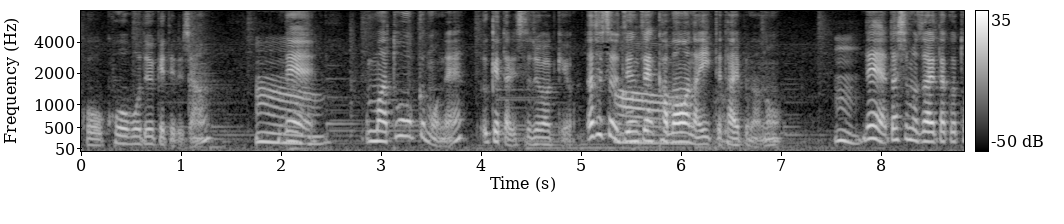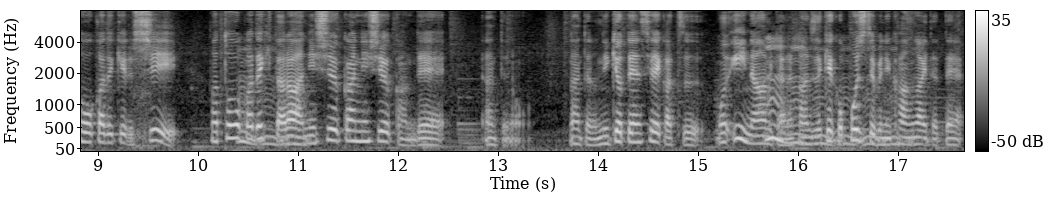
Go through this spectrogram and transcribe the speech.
こう公募で受けてるじゃん？でまあ遠くもね受けたりするわけよ。私それ全然構わないってタイプなの。うん。で私も在宅10日できるし、まあ、10日できたらうんうんうん。2週間2週間でなんていうのなんていうの2拠点生活もいいなみたいな感じで結構ポジティブに考えてて。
